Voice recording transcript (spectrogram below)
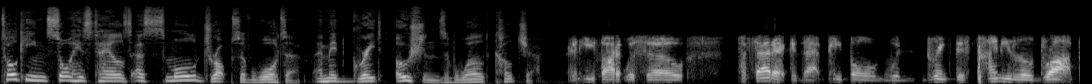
Tolkien saw his tales as small drops of water amid great oceans of world culture. And he thought it was so pathetic that people would drink this tiny little drop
